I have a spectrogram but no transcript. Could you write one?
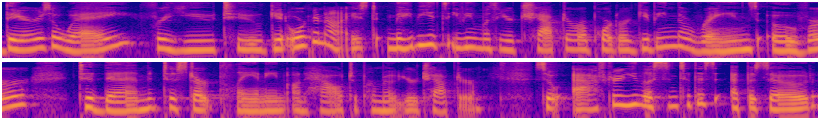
there's a way for you to get organized. Maybe it's even with your chapter reporter, giving the reins over to them to start planning on how to promote your chapter. So, after you listen to this episode,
